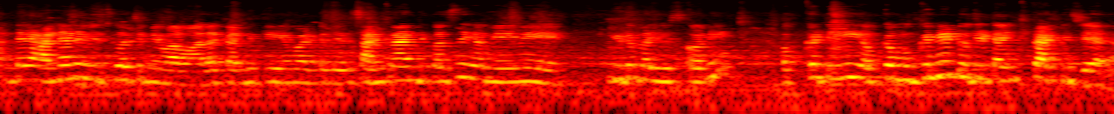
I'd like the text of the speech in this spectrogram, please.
అంటే అన్ననే తీసుకొచ్చింది మా వాళ్ళకి అందుకే ఏమంటలేదు సంక్రాంతికి వస్తే ఇక మేమే యూట్యూబ్లో చూసుకొని ఒక్కటి ఒక్క ముగ్గునే టూ త్రీ టైమ్స్ ప్రాక్టీస్ చేయాలి.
